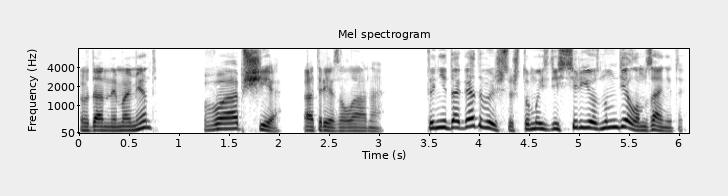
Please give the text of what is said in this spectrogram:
«В данный момент?» «Вообще», — отрезала она. «Ты не догадываешься, что мы здесь серьезным делом заняты?»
